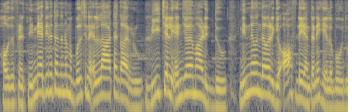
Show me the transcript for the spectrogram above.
ಹೌದು ಫ್ರೆಂಡ್ಸ್ ನಿನ್ನೆಯ ದಿನದಂದು ನಮ್ಮ ಬುಲ್ಸಿನ ಎಲ್ಲ ಆಟಗಾರರು ಬೀಚಲ್ಲಿ ಎಂಜಾಯ್ ಮಾಡಿದ್ದು ನಿನ್ನೆ ಒಂದು ಅವರಿಗೆ ಆಫ್ ಡೇ ಅಂತಾನೆ ಹೇಳಬಹುದು.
